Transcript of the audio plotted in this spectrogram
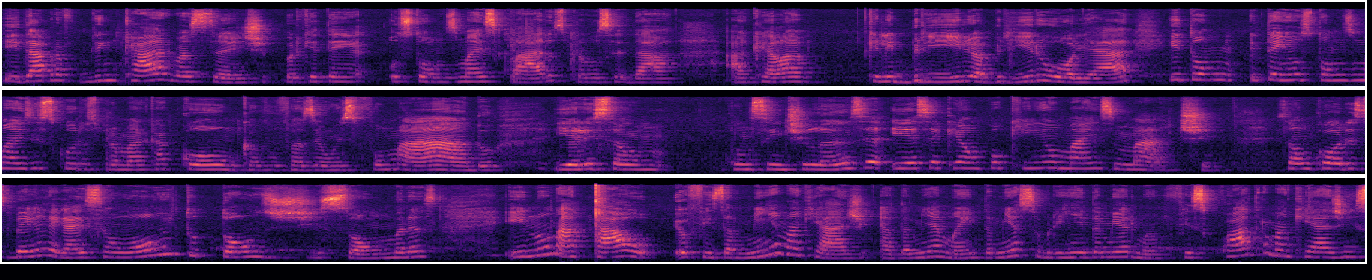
E dá pra brincar bastante, porque tem os tons mais claros pra você dar aquela aquele brilho, abrir o olhar e, tom, e tem os tons mais escuros para marcar côncavo, fazer um esfumado e eles são com cintilância e esse aqui é um pouquinho mais mate. São cores bem legais, são oito tons de sombras e no Natal eu fiz a minha maquiagem, a da minha mãe, da minha sobrinha e da minha irmã. Fiz quatro maquiagens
